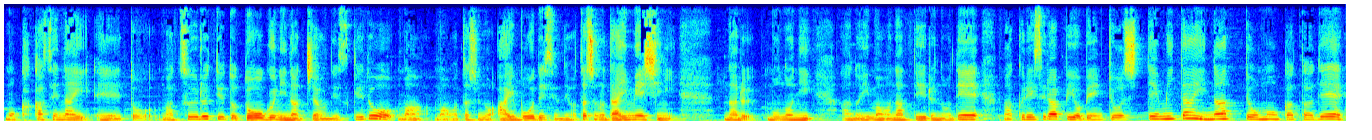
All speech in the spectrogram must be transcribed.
もう欠かせない、えーとまあ、ツールっていうと道具になっちゃうんですけど、まあ、まあ私の相棒ですよね。私の代名詞になるものにあの今はなっているので、まあ、クレイセラピーを勉強してみたいなって思う方で、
